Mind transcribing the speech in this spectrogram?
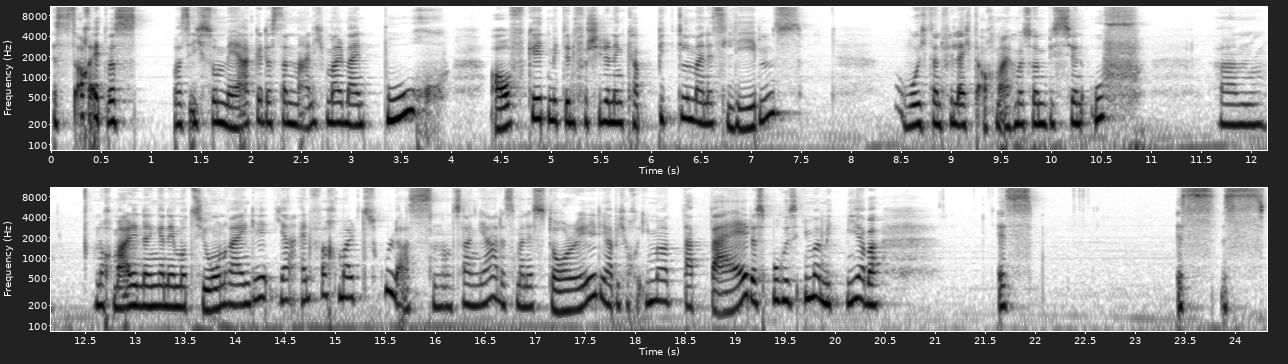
es ist auch etwas, was ich so merke, dass dann manchmal mein Buch aufgeht mit den verschiedenen Kapiteln meines Lebens, wo ich dann vielleicht auch manchmal so ein bisschen uff ähm, nochmal in eine Emotion reingehe, ja, einfach mal zulassen und sagen, ja, das ist meine Story, die habe ich auch immer dabei, das Buch ist immer mit mir, aber es, es, es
